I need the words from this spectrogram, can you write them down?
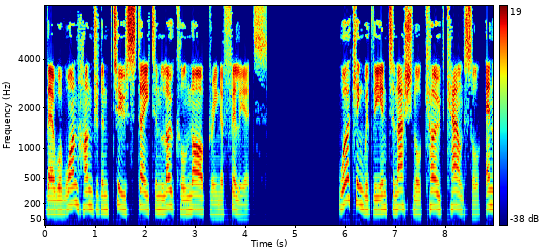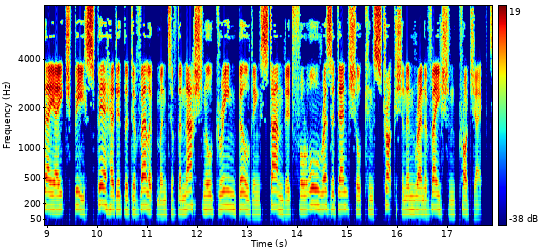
there were 102 state and local NAHBGreen affiliates. Working with the International Code Council, NAHB spearheaded the development of the National Green Building Standard for all residential construction and renovation projects.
